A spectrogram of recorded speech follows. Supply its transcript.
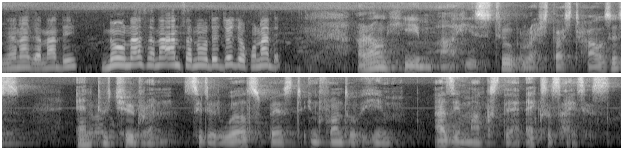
Nyana ganadi? No, na answer no de jojo kunade. Around him are his two grass-thatched houses and two children seated well spaced in front of him as he marks their exercises.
